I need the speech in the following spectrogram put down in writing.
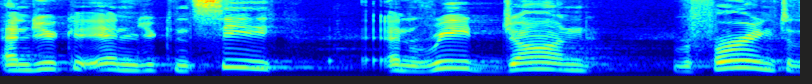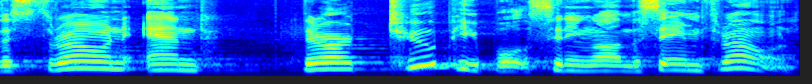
And you, and you can see and read John referring to this throne, and there are two people sitting on the same throne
